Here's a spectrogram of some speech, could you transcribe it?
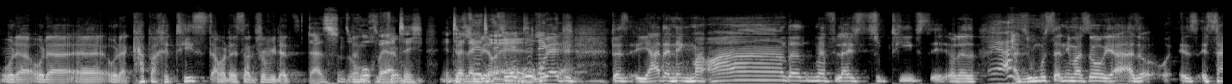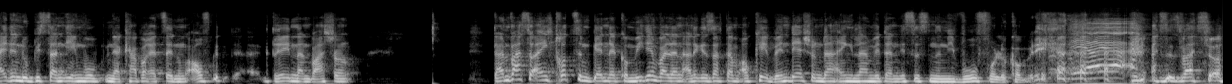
oder oder äh, oder Kabarettist, aber das ist dann schon wieder Das ist schon so hochwertig, Das ist intellektuell. so hochwertig. Das, ja, dann denkt man, ah, da ist mir vielleicht zu tief oder Ja. also du musst dann immer so, ja, also es, es sei denn, du bist dann irgendwo in der Kabarettsendung aufgetreten, dann war es schon dann warst du eigentlich trotzdem gern der Comedian, weil dann alle gesagt haben, okay, wenn der schon da eingeladen wird, dann ist es eine niveauvolle Comedy. ja, ja. Also es war so.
